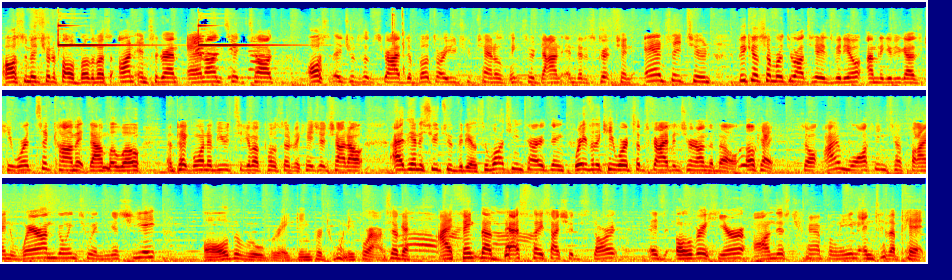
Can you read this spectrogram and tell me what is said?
Also, make sure to follow both of us on Instagram and on TikTok. Also, make sure to subscribe to both our YouTube channels. Links are down in the description. And stay tuned because somewhere throughout today's video, I'm gonna give you guys a keyword to comment down below and pick one of you to give a post notification shout out at the end of this YouTube video. So watch the entire thing, wait for the keyword, subscribe, and turn on the bell. Okay, so I'm walking to find where I'm going to initiate all the rule breaking for 24 hours. Okay, Oh I think the best place I should start is over here on this trampoline into the pit.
